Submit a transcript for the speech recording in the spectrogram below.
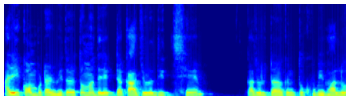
আর এই কম্বোটার ভিতরে তোমাদের একটা কাজলও দিচ্ছে। কাজলটা কিন্তু খুবই ভালো।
